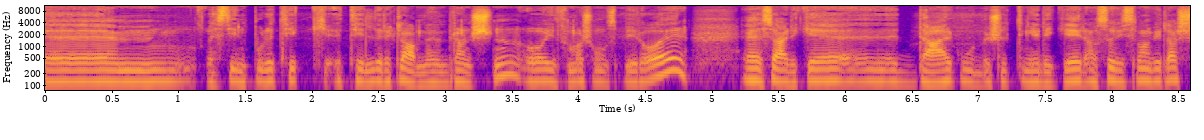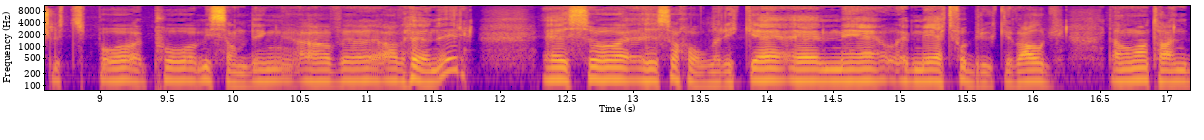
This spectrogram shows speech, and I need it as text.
eh, sin politikk til reklamebransjen og informasjonsbyråer, så er det ikke der gode beslutninger ligger. Altså Hvis man vil ha slutt på, på mishandling av, av høner, så, så holder det ikke eh, med, med et forbrukervalg. Da må man ta en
